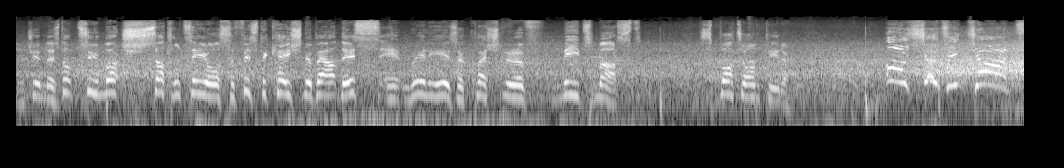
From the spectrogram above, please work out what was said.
Well, Jim, there's not too much subtlety or sophistication about this. It really is a question of needs must. Spot on, Peter. Oh, shooting chance!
